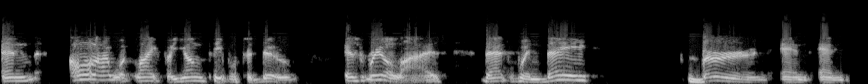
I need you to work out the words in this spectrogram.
And all I would like for young people to do is realize that when they burn and, and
